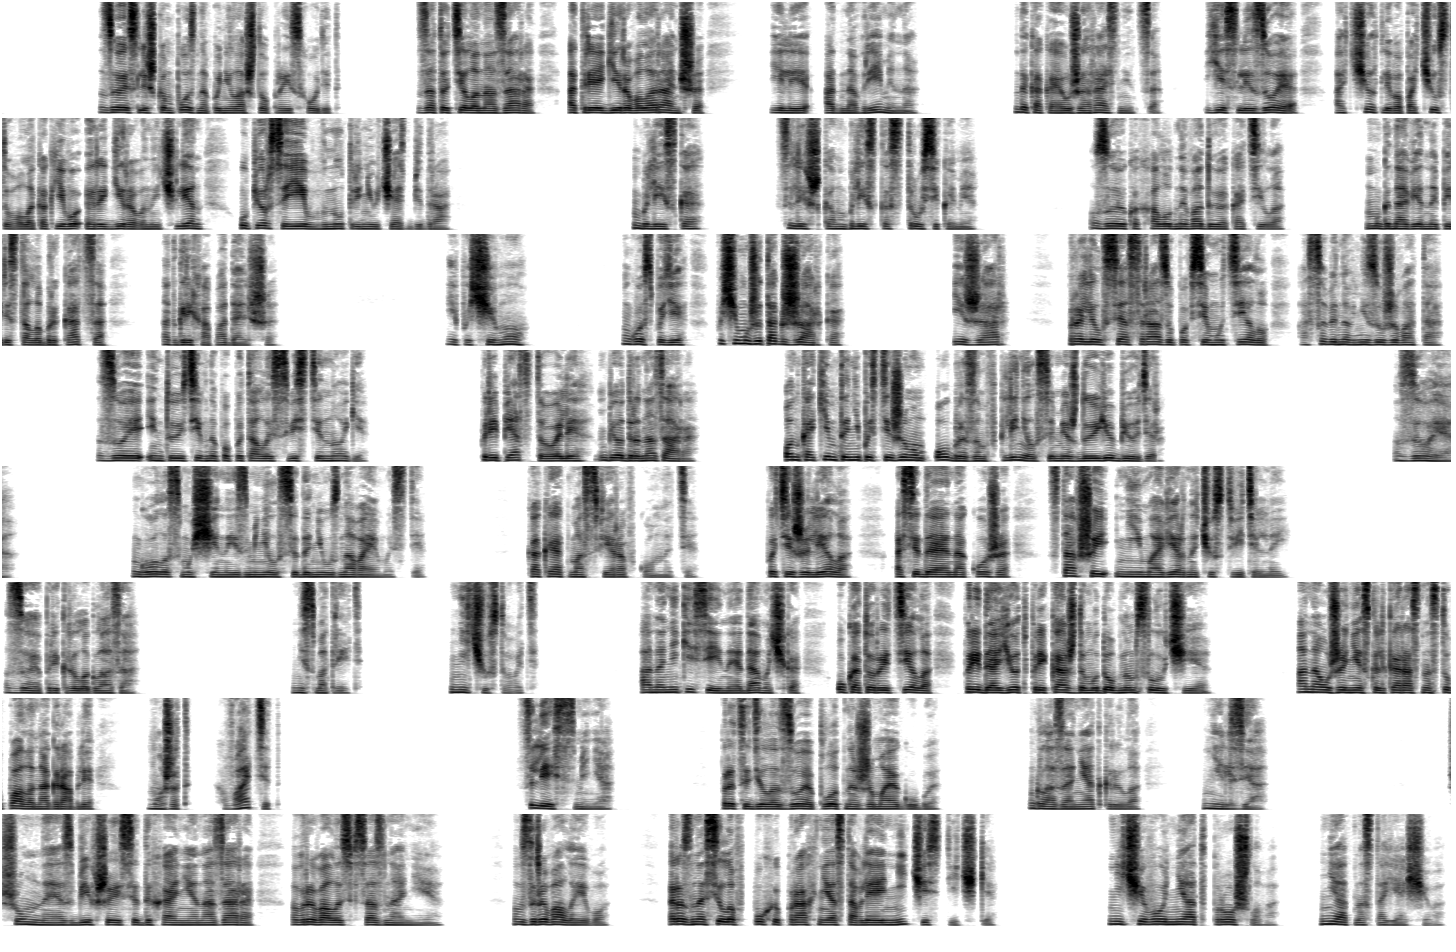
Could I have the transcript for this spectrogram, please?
Зоя слишком поздно поняла, что происходит. Зато тело Назара отреагировало раньше или одновременно. Да какая уже разница, если Зоя отчетливо почувствовала, как его эрегированный член уперся ей в внутреннюю часть бедра. Близко, слишком близко с трусиками. Зою как холодной водой окатила. Мгновенно перестала брыкаться от греха подальше. И почему? Господи, почему же так жарко? И жар пролился сразу по всему телу, особенно внизу живота. Зоя интуитивно попыталась свести ноги. Препятствовали бедра Назара. Он каким-то непостижимым образом вклинился между ее бедер. Зоя. Голос мужчины изменился до неузнаваемости, как и атмосфера в комнате. Потяжелела, оседая на коже, ставшей неимоверно чувствительной. Зоя прикрыла глаза. Не смотреть, не чувствовать. Она не кисейная дамочка, у которой тело предает при каждом удобном случае. Она уже несколько раз наступала на грабли. Может, хватит? Слезь с меня, процедила Зоя, плотно сжимая губы. Глаза не открыла. Нельзя. Шумное, сбившееся дыхание Назара врывалось в сознание, взрывало его, разносило в пух и прах, не оставляя ни частички. Ничего ни от прошлого, ни от настоящего.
